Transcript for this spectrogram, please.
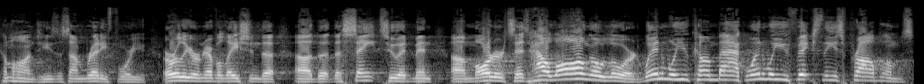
Come on, Jesus, I'm ready for you. Earlier in Revelation, the, uh, the, the, saints who had been uh, martyred says, How long, O Lord? When will you come back? When will you fix these problems?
